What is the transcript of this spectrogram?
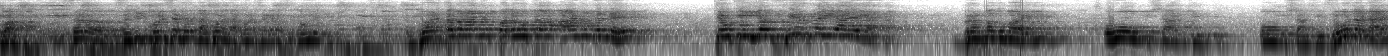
वा सर संजय मोरे साहेब दाखवा ना दाखवा ना असं की. वर्तमान पलों का आनंद ले क्योंकि यह फिर नहीं आएगा. ब्रह्म कुमारी ओम शांती ओम शांती. जोरदार आहे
